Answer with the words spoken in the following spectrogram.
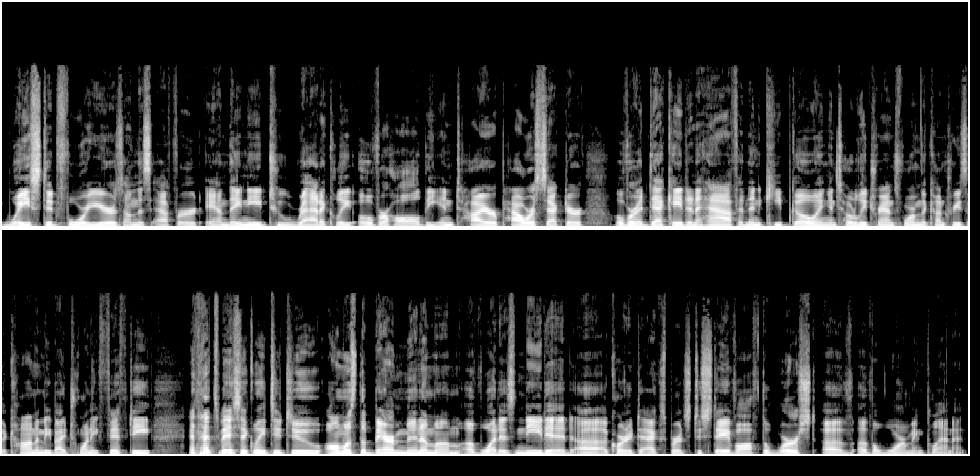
wasted four years on this effort, and they need to radically overhaul the entire power sector over a decade and a half and then keep going and totally transform the country's economy by 2050. And that's basically to, to almost the bare minimum of what is needed, uh, according to experts, to stave off the worst of, of a warming planet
